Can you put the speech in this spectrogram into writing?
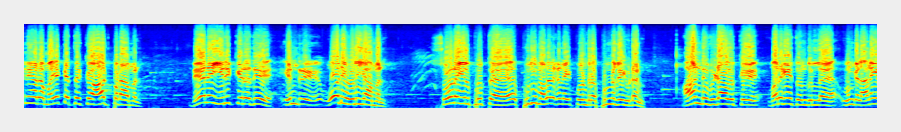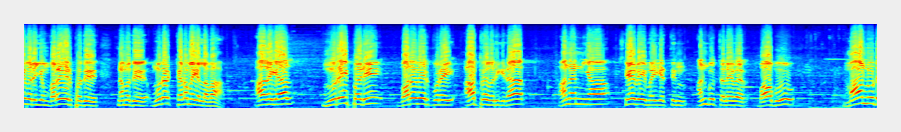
நேர மயக்கத்துக்கு ஆட்படாமல் வேலை இருக்கிறது என்று ஓடி ஒழியாமல் சோலையில் பூத்த புது மலர்களை போன்ற புன்னகையுடன் ஆண்டு விழாவுக்கு வருகை தந்துள்ள உங்கள் அனைவரையும் வரவேற்பது நமது முதற் கடமை அல்லவா? ஆகையால் முறைப்படி வரவேற்புரை ஆற்ற வருகிறார் அனன்யா சேவை மையத்தின் அன்பு தலைவர் பாபு. மானுட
